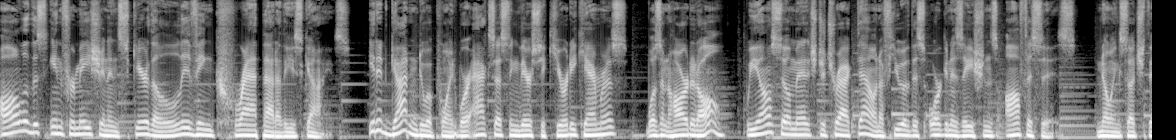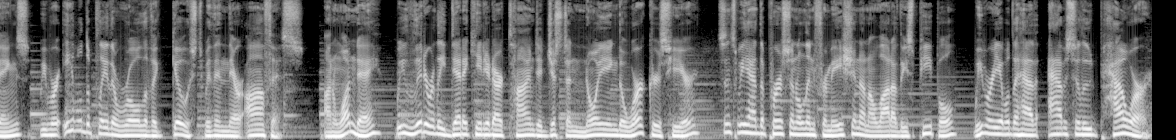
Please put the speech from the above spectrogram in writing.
all of this information and scare the living crap out of these guys. It had gotten to a point where accessing their security cameras wasn't hard at all. We also managed to track down a few of this organization's offices. Knowing such things, we were able to play the role of a ghost within their office. On one day, we literally dedicated our time to just annoying the workers here. Since we had the personal information on a lot of these people, we were able to have absolute power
